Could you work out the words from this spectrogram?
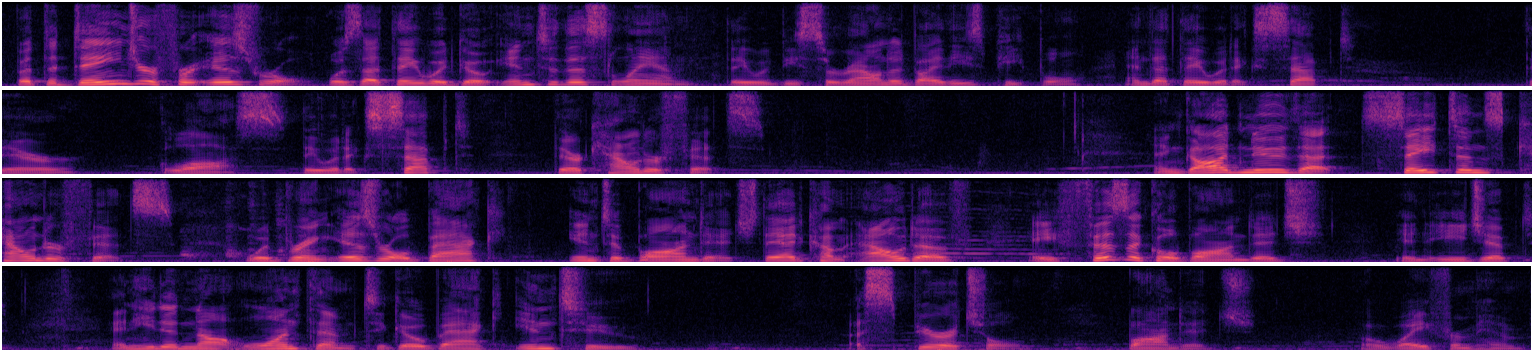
But the danger for Israel was that they would go into this land, they would be surrounded by these people, and that they would accept their gloss. They would accept their counterfeits. And God knew that Satan's counterfeits would bring Israel back into bondage. They had come out of a physical bondage in Egypt, and He did not want them to go back into a spiritual bondage away from Him.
